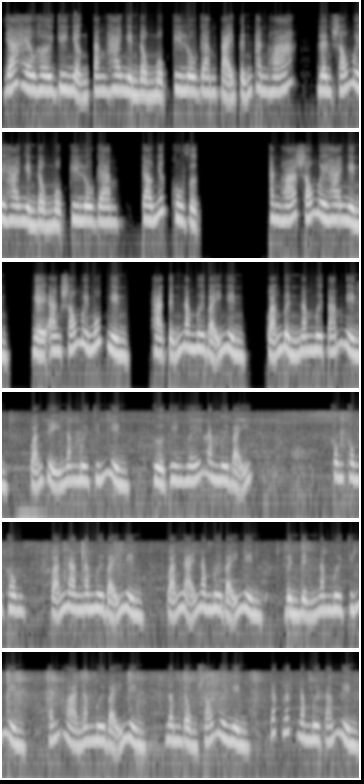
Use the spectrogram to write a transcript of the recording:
giá heo hơi ghi nhận tăng 2.000 đồng 1 kg tại tỉnh Thanh Hóa, lên 62.000 đồng 1 kg, cao nhất khu vực. Thanh Hóa 62.000, Nghệ An 61.000, Hà Tĩnh 57.000, Quảng Bình 58.000, Quảng Trị 59.000, Thừa Thiên Huế 57. 000, Quảng Nam 57.000, Quảng Ngãi 57.000, Bình Định 59.000, Khánh Hòa 57.000, Lâm Đồng 60.000, Đắk Lắk 58.000,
